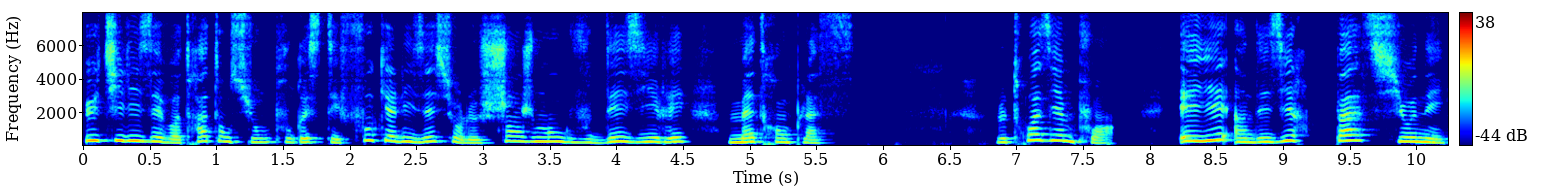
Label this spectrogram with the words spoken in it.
Utilisez votre attention pour rester focalisé sur le changement que vous désirez mettre en place. Le troisième point, ayez un désir passionné,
